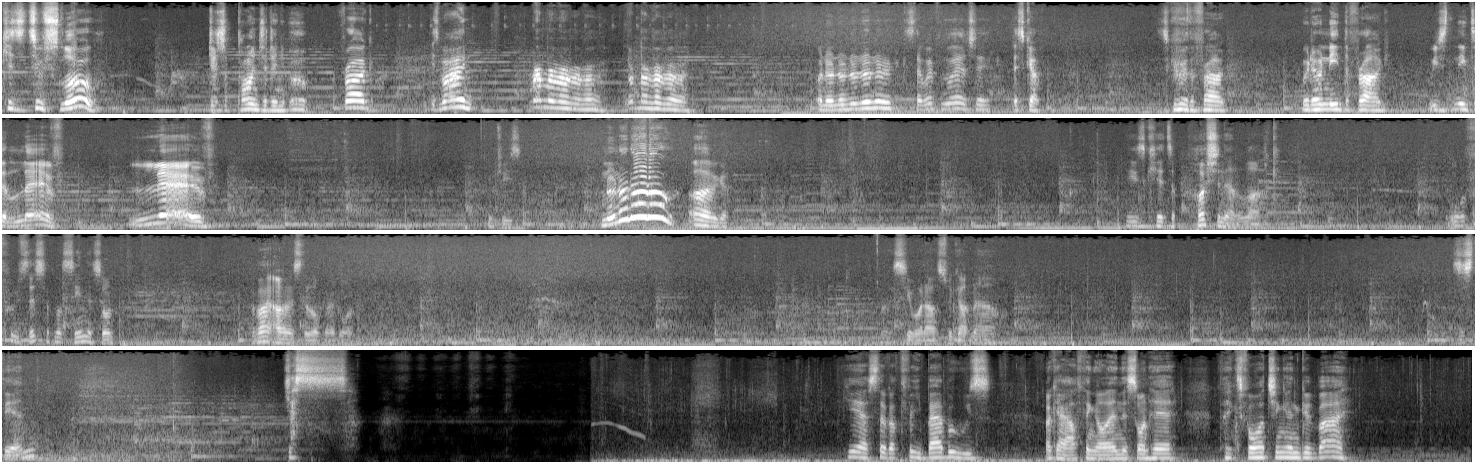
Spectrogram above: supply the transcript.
Kids are too slow. Disappointed in you. Frog, it's mine. Oh no no no no no! Stay away from the edge. Let's go. Screw the frog. We don't need the frog. We just need to live. Live! Oh jeez. No no no no! Oh there we go. These kids are pushing their luck. What fruit's this? I've not seen this one. Have I? Oh, it's the little red one. Let's see what else we got now. Is this the end? Yes! Yeah, still got three baboos. Okay, I think I'll end this one here. Thanks for watching and goodbye.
